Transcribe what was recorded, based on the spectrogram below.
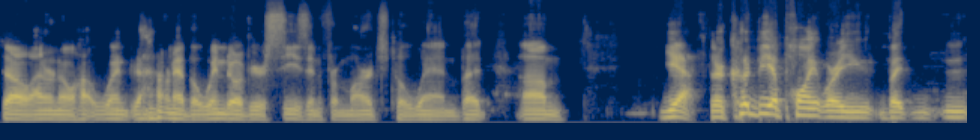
So I don't know how when I don't have the window of your season from March till when, but um, yeah, there could be a point where you, but n-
